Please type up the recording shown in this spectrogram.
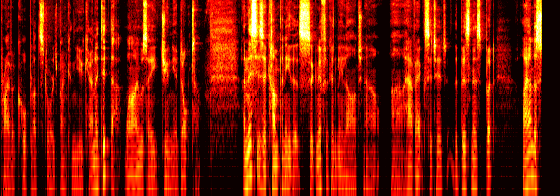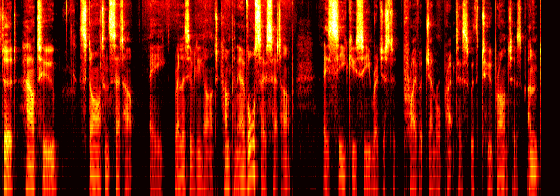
private cord blood storage bank in the UK, and I did that when I was a junior doctor. And this is a company that's significantly large now. Uh, I have exited the business, but I understood how to start and set up a relatively large company. I've also set up a CQC registered private general practice with two branches, and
